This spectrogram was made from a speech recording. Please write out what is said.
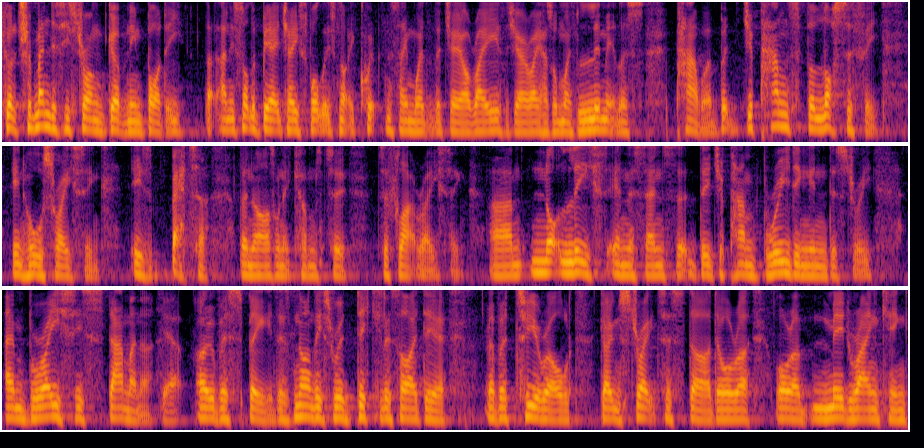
got a tremendously strong governing body, and it's not the BHA's fault that it's not equipped in the same way that the JRA is. The JRA has almost limitless power. But Japan's philosophy in horse racing is better than ours when it comes to, to flat racing. Um, not least in the sense that the Japan breeding industry embraces stamina yeah. over speed. There's none of this ridiculous idea of a two-year-old going straight to stud or a, or a mid-ranking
